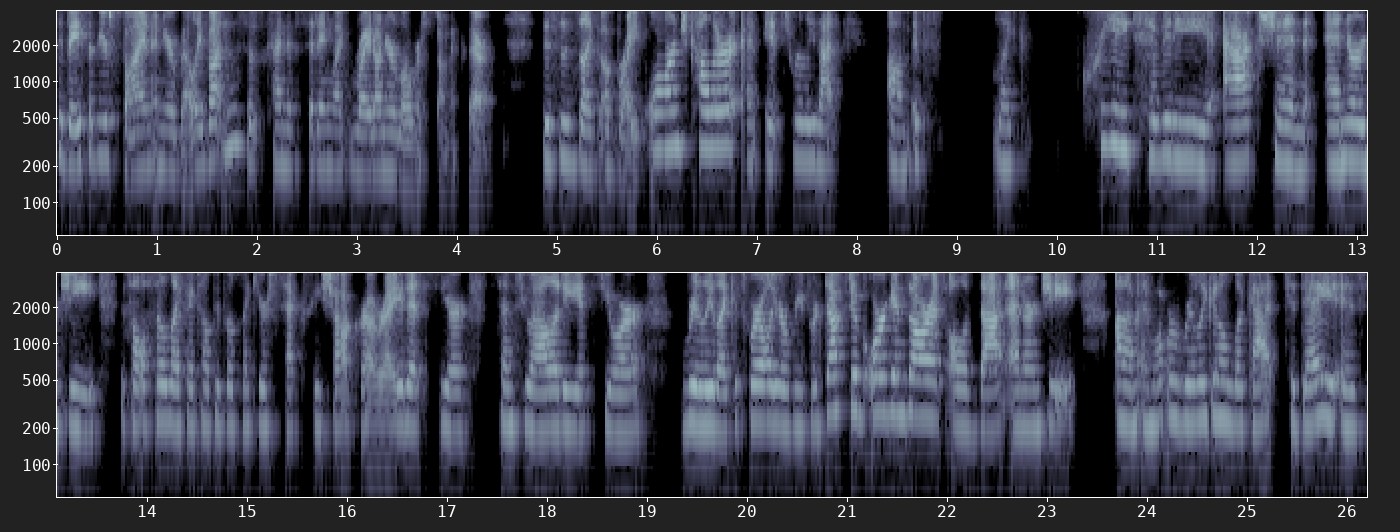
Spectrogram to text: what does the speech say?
the base of your spine, and your belly button. So it's kind of sitting like right on your lower stomach there. This is like a bright orange color, and it's really that, um, it's like creativity, action, energy. It's also like I tell people, it's like your sexy chakra, right? It's your sensuality, it's your really like it's where all your reproductive organs are, it's all of that energy. Um, and what we're really going to look at today is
